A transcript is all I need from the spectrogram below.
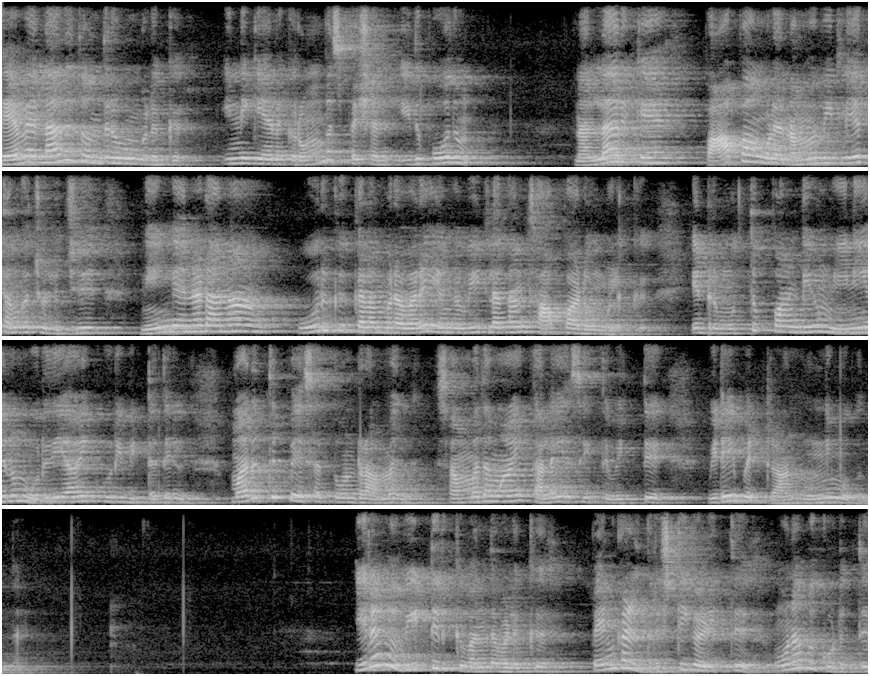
தேவையில்லாத தொந்தரவு உங்களுக்கு. இன்னைக்கு எனக்கு ரொம்ப ஸ்பெஷல் இது போதும். நல்லா இருக்கே பாப்பா உங்களை நம்ம வீட்லேயே தங்க சொல்லிச்சு. நீங்கள் என்னடானா ஊருக்கு கிளம்புற வரை எங்கள் வீட்டில் தான் சாப்பாடு உங்களுக்கு என்று முத்துப்பாண்டியும் இனியனும் உறுதியாய் கூறிவிட்டதில் மறுத்து பேச தோன்றாமல் சம்மதமாய் தலையசைத்து விட்டு விடை பெற்றான் உன்னிமுகுந்தன். இரவு வீட்டிற்கு வந்தவளுக்கு பெண்கள் திருஷ்டி கழித்து உணவு கொடுத்து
